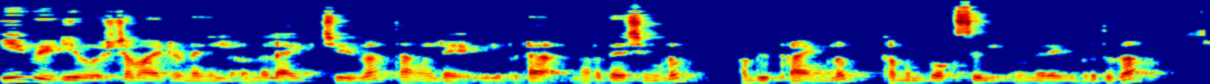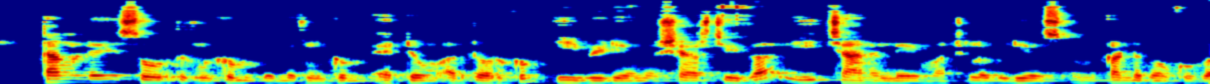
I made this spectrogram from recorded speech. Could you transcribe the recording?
ഈ വീഡിയോ ഇഷ്ടമായിട്ടുണ്ടെങ്കിൽ ഒന്ന് ലൈക്ക് ചെയ്യുക തങ്ങളുടെ വിലപ്പെട്ട നിർദ്ദേശങ്ങളും അഭിപ്രായങ്ങളും കമന്റ് ബോക്സിൽ ഒന്ന് രേഖപ്പെടുത്തുക. താങ്കളുടെ സുഹൃത്തുക്കൾക്കും ബന്ധുക്കൾക്കും ഏറ്റവും അടുത്തവർക്കും ഈ വീഡിയോ ഒന്ന് ഷെയർ ചെയ്യുക ഈ ചാനലിലെ മറ്റുള്ള വീഡിയോസ് ഒന്ന് കണ്ടു നോക്കുക.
